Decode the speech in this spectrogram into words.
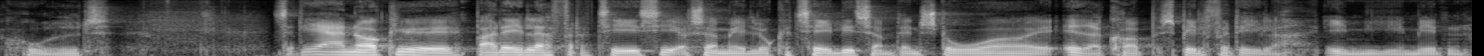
hovedet. Så det er nok øh, Bardella Fratesi og så med Locatelli som den store øh, æderkop spilfordeler ind i midten.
